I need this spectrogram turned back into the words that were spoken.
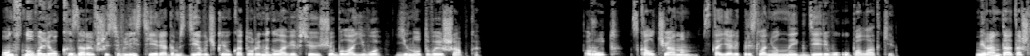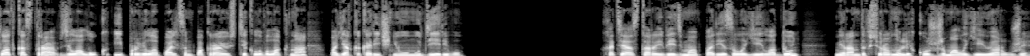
Он снова лег, зарывшись в листья рядом с девочкой, у которой на голове все еще была его енотовая шапка. Рут с колчаном стояли прислоненные к дереву у палатки. Миранда отошла от костра, взяла лук и провела пальцем по краю стекловолокна по ярко-коричневому дереву, Хотя старая ведьма порезала ей ладонь, Миранда все равно легко сжимала ею оружие.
